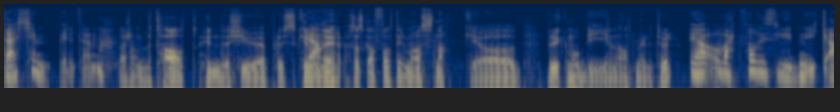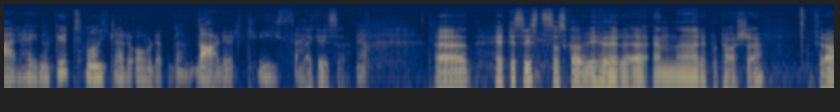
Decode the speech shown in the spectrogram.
Det er kjempeirriterende. Det er sånn betalt 120 pluss kroner, så skal folk drive med å snakke og bruke mobilen og alt mulig tull. Ja, og i hvert fall hvis lyden ikke er høy nok ut, så man ikke klarer å overdøve det. Da er det vel krise. Det er krise. Ja. Eh, helt til sist så skal vi høre en eh, reportasje fra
